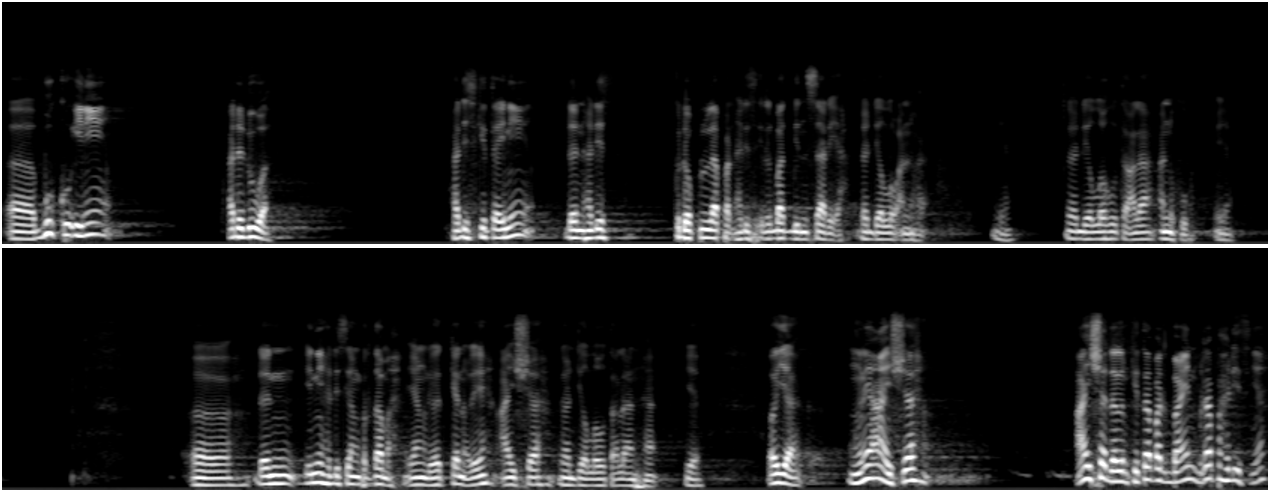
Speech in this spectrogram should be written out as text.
uh, buku ini ada dua hadis kita ini dan hadis ke-28 hadis Ilbad bin Sariyah radhiyallahu anha ya radhiyallahu taala anhu ya uh, dan ini hadis yang pertama yang diriwayatkan oleh Aisyah radhiyallahu taala anha ya oh ya mengenai Aisyah Aisyah dalam kitab Arba'in berapa hadisnya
